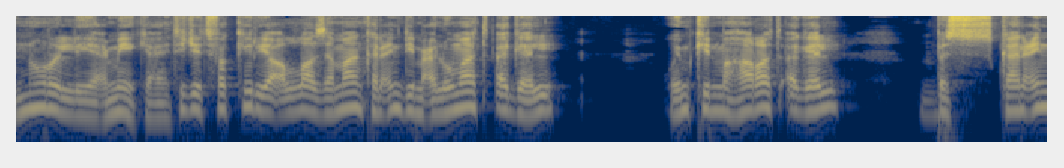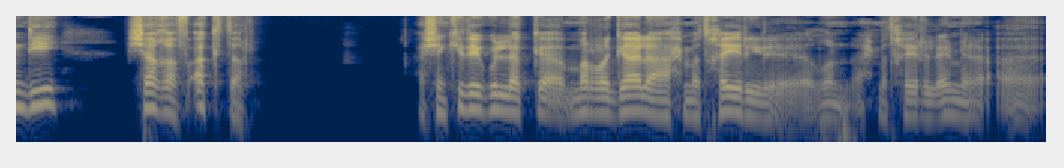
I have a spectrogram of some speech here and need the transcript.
النور اللي يعميك يعني تيجي تفكر يا الله زمان كان عندي معلومات أقل ويمكن مهارات أقل بس كان عندي شغف أكثر. عشان كذا يقول لك مرة قالها أحمد خيري أظن أحمد خيري العلمي آه،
